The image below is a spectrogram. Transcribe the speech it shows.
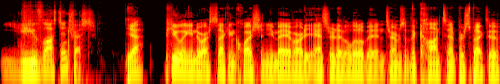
you've lost interest. Yeah. Peeling into our second question, you may have already answered it a little bit in terms of the content perspective,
